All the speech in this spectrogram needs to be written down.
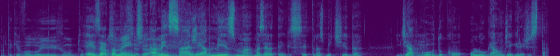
Ela tem que evoluir junto. Exatamente. A, a mensagem é a mesma, mas ela tem que ser transmitida de uhum. acordo com o lugar onde a igreja está.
